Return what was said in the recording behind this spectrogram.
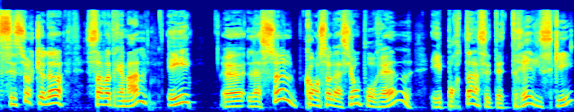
c'est sûr que là, ça va très mal. Et euh, la seule consolation pour elle, et pourtant c'était très risqué,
